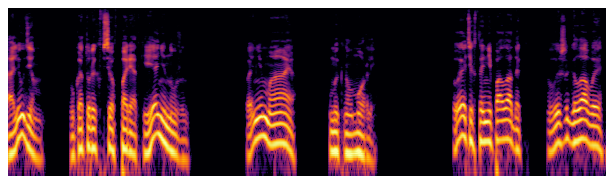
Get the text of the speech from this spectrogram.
А людям, у которых все в порядке, я не нужен. «Понимаю», — хмыкнул Морли. «У этих-то неполадок выше головы».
